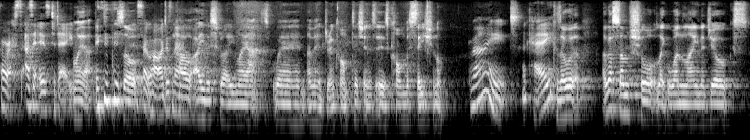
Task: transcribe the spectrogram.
for us as it is today? My act. So so hard, isn't it? How I describe my act when I'm entering competitions is conversational. Right. Okay. Because I would, I've got some short, like one-liner jokes,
